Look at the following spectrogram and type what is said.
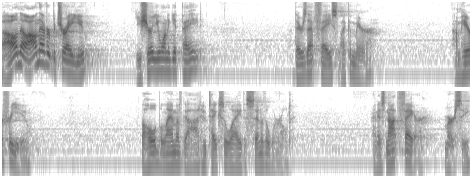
Oh, no, I'll never betray you. You sure you want to get paid? There's that face like a mirror. I'm here for you. Behold the Lamb of God who takes away the sin of the world. And it's not fair, mercy.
